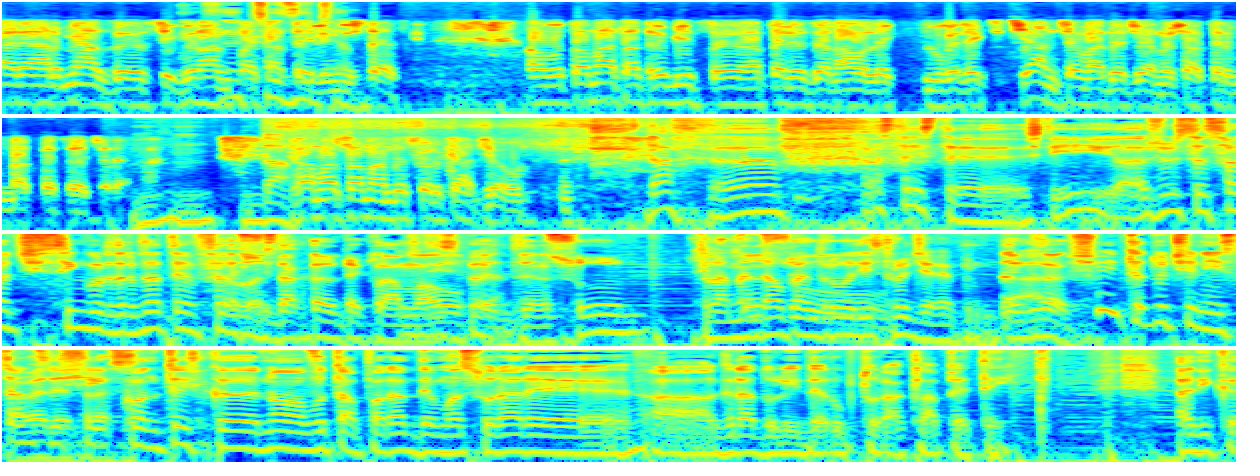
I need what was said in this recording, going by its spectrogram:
care armează siguranța Exact ce ca să-i ziceam. liniștesc. Automat a trebuit să apeleze la un elec- electrician, ceva de genul și a terminat petrecerea. Da. Cam așa m-am descurcat eu. Da, uh, asta este, știi, ajungi să-ți faci singur dreptate în felul Și ăsta. dacă îl reclamau Ești pe disperat. dânsul... Îl amendau dânsul- pentru distrugere. Da, Exact. Și te duci în instanță Avea de și tras. contești că nu au avut aparat de măsurare a gradului de ruptură a clapetei. Adică,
